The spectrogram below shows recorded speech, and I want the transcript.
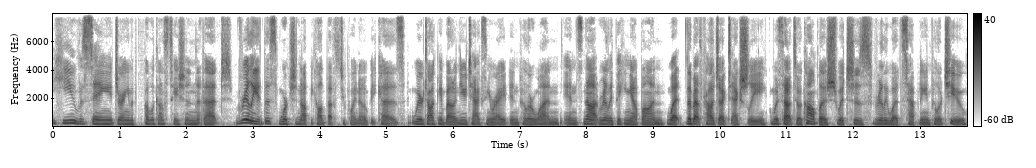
he was saying during the public consultation that really this work should not be called BEPS 2.0 because we're talking about a new taxing right in Pillar 1, and it's not really picking up on what the BEPS project actually was out to accomplish, which is really what's happening in Pillar 2.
